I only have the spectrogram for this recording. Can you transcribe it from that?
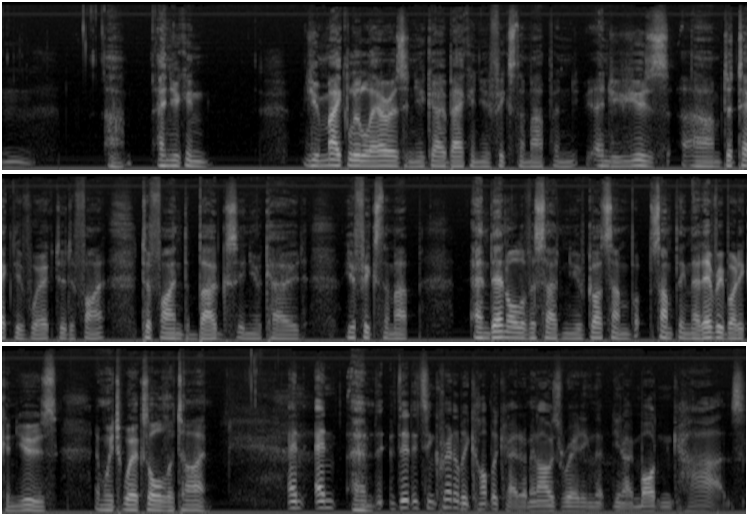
Mm. um, and you can you make little errors and you go back and you fix them up and and you use um, detective work to define to find the bugs in your code. You fix them up, and then all of a sudden you've got some something that everybody can use and which works all the time. And and, And- th- it's incredibly complicated. I mean, I was reading that you know modern cars,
